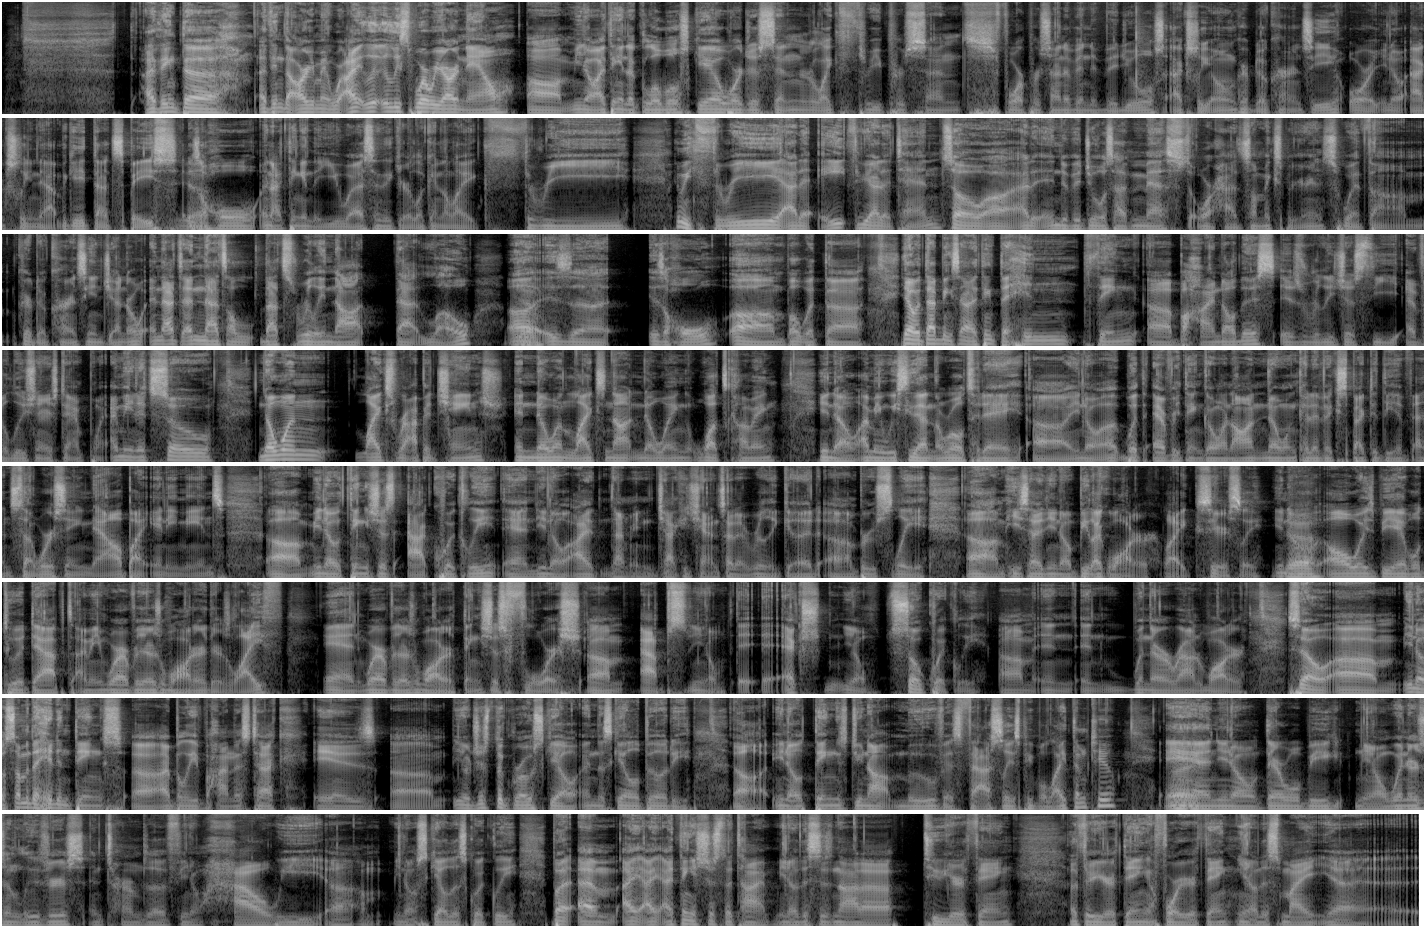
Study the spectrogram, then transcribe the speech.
I think the I think the argument where I, at least where we are now, um, you know, I think at a global scale, we're just sitting there like three percent, four percent of individuals actually own cryptocurrency or you know actually navigate that space yeah. as a whole. And I think in the U.S., I think you're looking at like three, maybe three out of eight, three out of ten. So uh, individuals have messed or had some experience with um, cryptocurrency in general, and that's and that's a that's really not that low. Uh, yeah. Is a as a whole. Um, but with uh, yeah, with that being said, I think the hidden thing uh, behind all this is really just the evolutionary standpoint. I mean, it's so no one likes rapid change and no one likes not knowing what's coming. You know, I mean, we see that in the world today. Uh, you know, uh, with everything going on, no one could have expected the events that we're seeing now by any means. Um, you know, things just act quickly, and you know, I, I mean, Jackie Chan said it really good. Uh, Bruce Lee, um, he said, you know, be like water. Like seriously, you know, yeah. always be able to adapt. I mean, wherever there's water, there's life and wherever there's water, things just flourish. Um, apps, you know, ex, you know, so quickly. Um, in, in when they're around water. So, um, you know, some of the hidden things uh, I believe behind this tech is, um, you know, just the growth scale and the scalability. Uh, you know, things do not move as fastly as people like them to, and right. you know, there will be you know winners and losers in terms of you know how we um, you know scale this quickly. But um, I I think it's just the time. You know, this is not a two year thing, a three year thing, a four year thing. You know, this might, uh,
